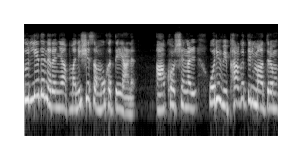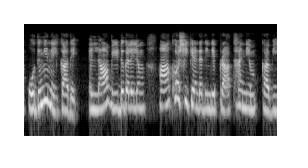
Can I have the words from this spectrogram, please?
തുല്യത നിറഞ്ഞ മനുഷ്യ സമൂഹത്തെയാണ്. ആഘോഷങ്ങൾ ഒരു വിഭാഗത്തിൽ മാത്രം ഒതുങ്ങി നിൽക്കാതെ എല്ലാ വീടുകളിലും ആഘോഷിക്കേണ്ടതിന്റെ പ്രാധാന്യം കവി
